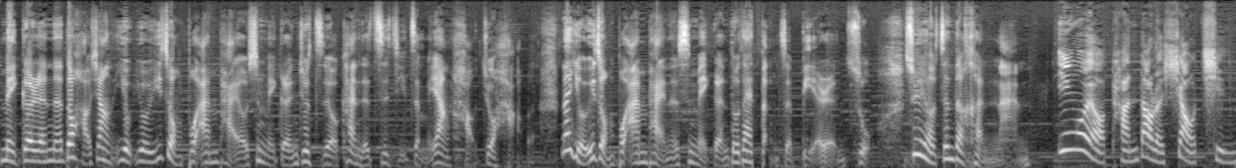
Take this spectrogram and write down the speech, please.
每个人呢都好像有有一种不安排哦，是每个人就只有看着自己怎么样好就好了。那有一种不安排呢，是每个人都在等着别人做，所以哦，真的很难。因为哦，谈到了孝亲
